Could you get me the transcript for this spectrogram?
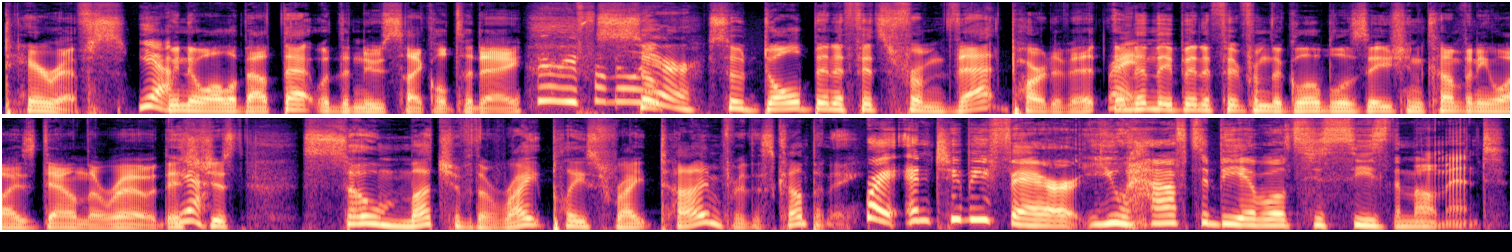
tariffs. Yeah. We know all about that with the news cycle today. Very So- familiar. So, Dole benefits from that part of it, Right. and then they benefit from the globalization company wise down the road. It's Yeah. just so much of the right place, right time for this company. Right. And to be fair, you have to be able to seize the moment.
